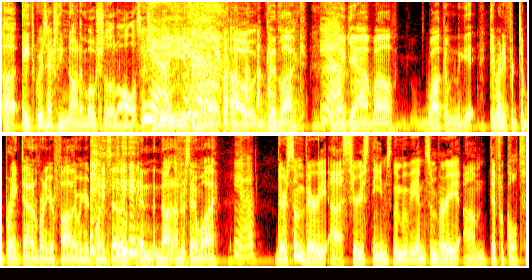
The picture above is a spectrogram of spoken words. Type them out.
uh, eighth grade's actually not emotional at all. It's actually Yeah. really easy." I'm like, "Oh, good luck." Yeah. I'm like, "Yeah, well." Welcome. to Get, get ready for to break down in front of your father when you're 27 and not understand why. Yeah, There's some very uh, serious themes in the movie and some very um, difficult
